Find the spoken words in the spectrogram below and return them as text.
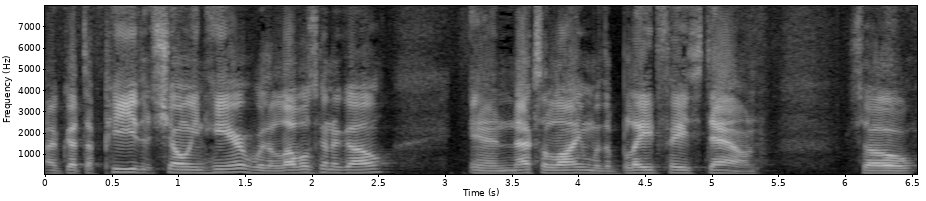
I've got the P that's showing here where the level's going to go, and that's aligned with the blade face down. So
